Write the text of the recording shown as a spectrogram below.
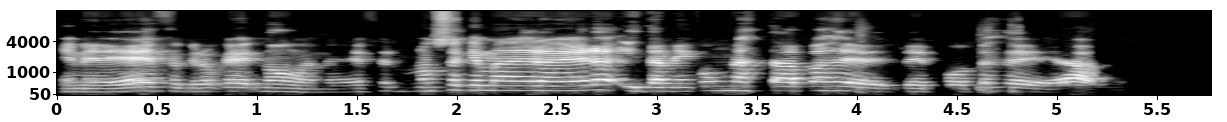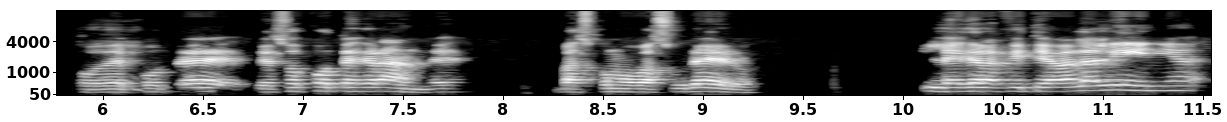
MDF, creo que, no, MDF, no sé qué madera era, y también con unas tapas de, potes de agua, o de potes, de esos potes grandes, vas como basurero. Le grafiteaba la línea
